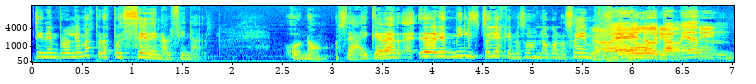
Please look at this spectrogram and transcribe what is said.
tienen problemas, pero después ceden al final. O no. O sea, hay que ver. Debe haber mil historias que nosotros no conocemos. Claro. Bueno, Seguro, también, sí.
